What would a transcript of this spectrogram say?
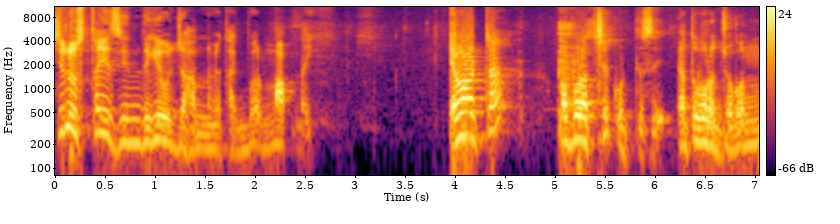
চিরস্থায়ী জিন্দিগিও জাহান নামে থাকবে আর মাপ নাই। এমন একটা অপরাধ সে করতেছে, এত বড় জঘন্য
